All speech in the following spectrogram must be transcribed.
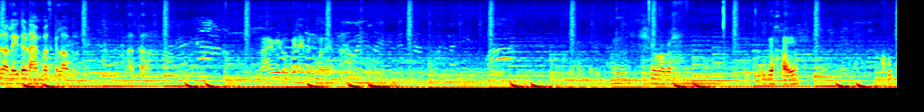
वेळ झाला इथं टाइमपास केला आपण आता. नाही मी डोके नाही तुम्हाला हे बघा. इथे आहे खूप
